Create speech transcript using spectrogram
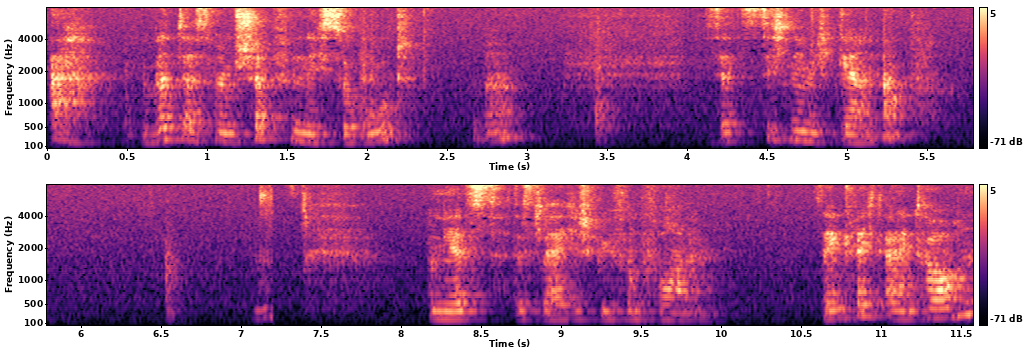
ah, wird das mit dem Schöpfen nicht so gut. Die setzt sich nämlich gern ab. Und jetzt das gleiche Spiel von vorne. Senkrecht eintauchen,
